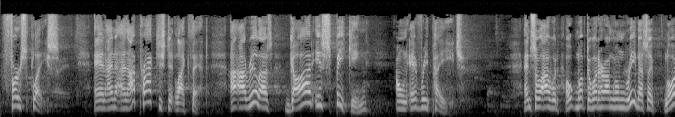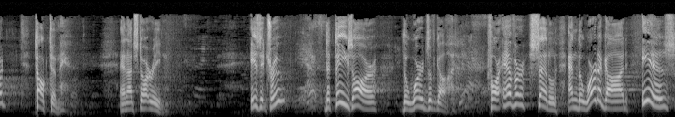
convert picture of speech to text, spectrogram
first place. And, and, and I practiced it like that. I, I realized God is speaking on every page. And so I would open up to whatever I'm going to read and I say, Lord, talk to me. And I'd start reading. Is it true? Yes. That these are the words of God. Yes. Forever settled. And the Word of God is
